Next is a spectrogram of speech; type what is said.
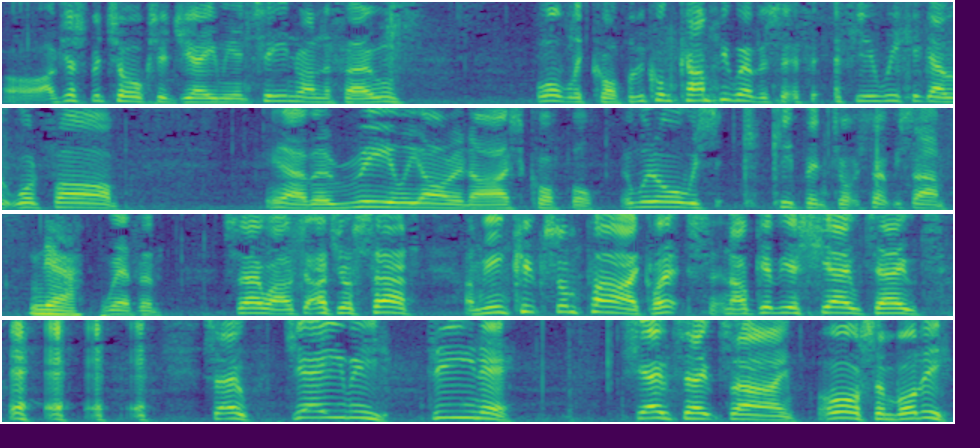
Oh, I've just been talking to Jamie and Tina on the phone. Lovely couple. They come camping with us a, f- a few weeks ago at Wood Farm. You know, they really are a nice couple. And we always keep in touch, don't we, Sam? Yeah. with him. So I, I just said, I'm going to cook some pikelets and I'll give you a shout out. so, Jamie, Tina, shout out time. Awesome, buddy.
